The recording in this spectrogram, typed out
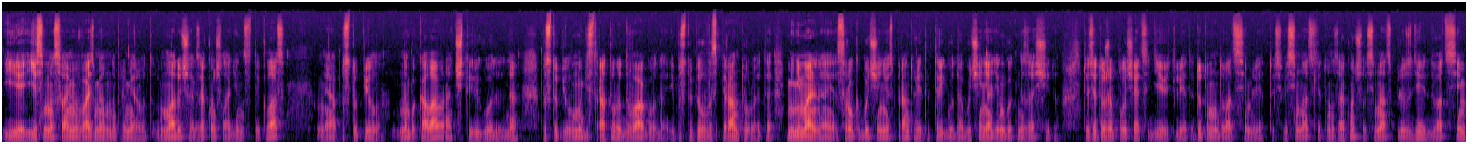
И если мы с вами возьмем, например, вот молодой человек закончил 11 класс, поступил на бакалавра 4 года, да, поступил в магистратуру 2 года и поступил в аспирантуру. Это минимальный срок обучения в аспирантуре, это 3 года обучения, 1 год на защиту. То есть это уже получается 9 лет. И тут ему 27 лет. То есть 18 лет он закончил, 17 плюс 9, 27,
